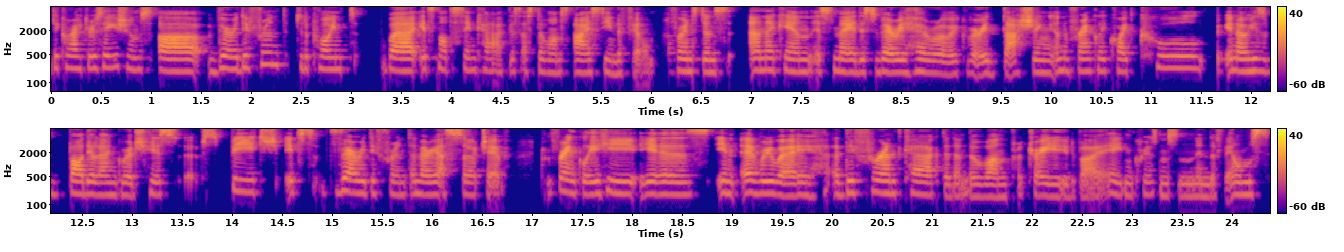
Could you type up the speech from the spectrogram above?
the characterizations are very different to the point where it's not the same characters as the ones I see in the film. For instance, Anakin is made this very heroic, very dashing, and frankly quite cool. You know, his body language, his uh, speech, it's very different and very assertive frankly, he is in every way a different character than the one portrayed by Hayden Christensen in the films.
